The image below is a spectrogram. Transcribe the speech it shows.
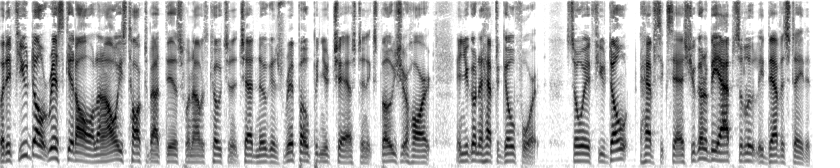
But if you don't risk it all, and I always talked about this when I was coaching at Chattanooga, is rip open your chest and expose your heart, and you're going to have to go for it. So if you don't have success, you're going to be absolutely devastated.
